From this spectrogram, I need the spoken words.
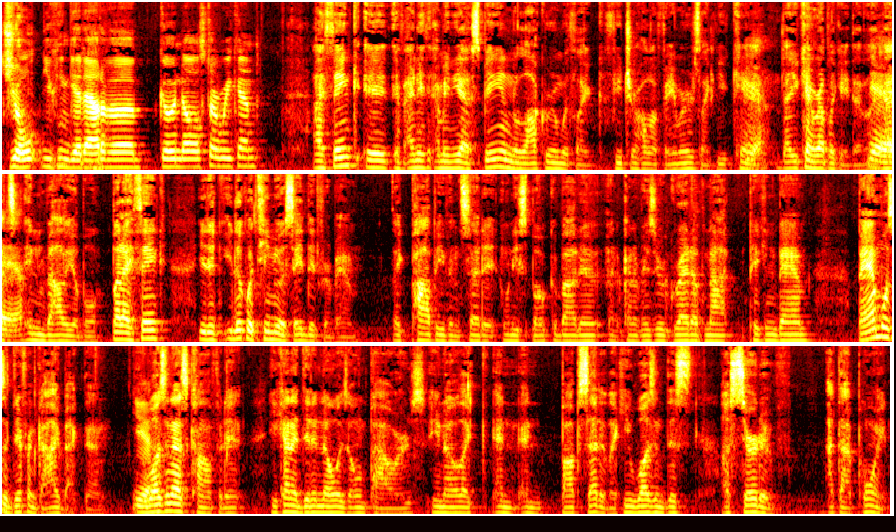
jolt you can get out of a going to All Star weekend? I think it, if anything, I mean, yes, being in the locker room with like future Hall of Famers, like you can't Yeah. that you can't replicate that. Like, Yeah, that's yeah. invaluable. But I think you, did- you look what Team USA did for Bam. Like Pop even said it when he spoke about it and kind of his regret of not picking Bam. Bam was a different guy back then. He wasn't as confident. He kind of didn't know his own powers, you know. Like and and Pop said it, like he wasn't this assertive at that point.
